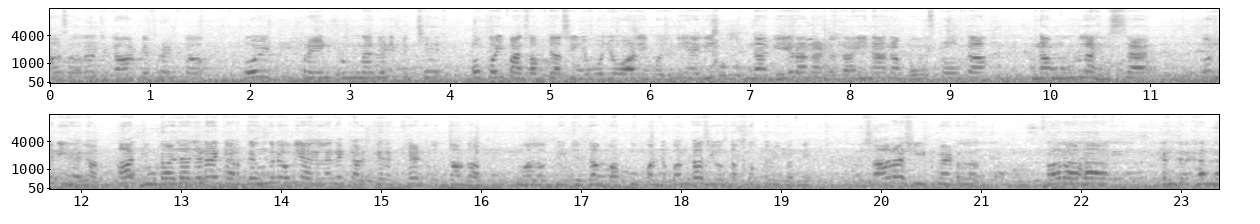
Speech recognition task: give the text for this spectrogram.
ਆ ਸਾਰਾ ਜਗਾੜ ਡਿਫਰੈਂਟ ਕੋਈ ਟ੍ਰੇਨ ਟਰੂਨ ਆ ਜਿਹੜੀ ਪਿੱਛੇ, ਉਹ ਕੋਈ 585 ਯੋ ਜੋ ਵਾਲੀ ਕੁਝ ਨਹੀਂ ਹੈਗੀ, ਨਾ ਗੇਅਰ ਆ, ਨਾ ਡਿਜ਼ਾਈਨ ਆ, ਨਾ ਬੂਸਟੋਕ ਆ, ਨਾ ਮੂਰਲਾ ਹਿੱਸਾ ਕੁਝ ਨਹੀਂ ਹੈਗਾ। ਆ ਜੂੜਾ ਜਿਹਾ ਜਿਹੜਾ ਇਹ ਕਰਦੇ ਹੁੰਦੇ ਨੇ, ਉਹ ਵੀ ਅਗਲੇ ਨੇ ਕਰਕੇ ਰੱਖਿਆ ਉਦਾਂ ਦਾ। ਮਤਲਬ ਵੀ ਜਿੱਦਾਂ ਬਾਪੂ ਪੱਗ ਬੰਦਾ ਸੀ ਉਦਾਂ ਪੁੱਤ ਵੀ ਬੰਨੇ। ਸਾਰਾ ਸ਼ੀਟ ਮੈਟਲ ਸਾਰਾ ਆਹ ਕੰਜਰਖਾਨਾ,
